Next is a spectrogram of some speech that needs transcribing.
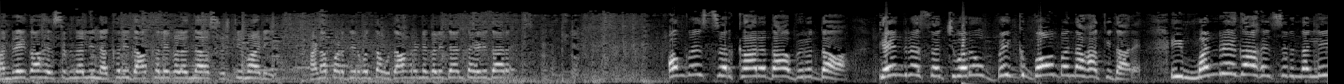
ಮನ್ರೇಗಾ ಹೆಸರಿನಲ್ಲಿ ನಕಲಿ ದಾಖಲೆಗಳನ್ನು ಸೃಷ್ಟಿ ಮಾಡಿ ಹಣ ಪಡೆದಿರುವಂತಹ ಉದಾಹರಣೆಗಳಿದೆ ಅಂತ ಹೇಳಿದ್ದಾರೆ. ಕಾಂಗ್ರೆಸ್ ಸರ್ಕಾರದ ವಿರುದ್ಧ ಕೇಂದ್ರ ಸಚಿವರು ಬಿಗ್ ಬಾಂಬ್ ಅನ್ನ ಹಾಕಿದ್ದಾರೆ. ಈ ಮನ್ರೇಗಾ ಹೆಸರಿನಲ್ಲಿ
